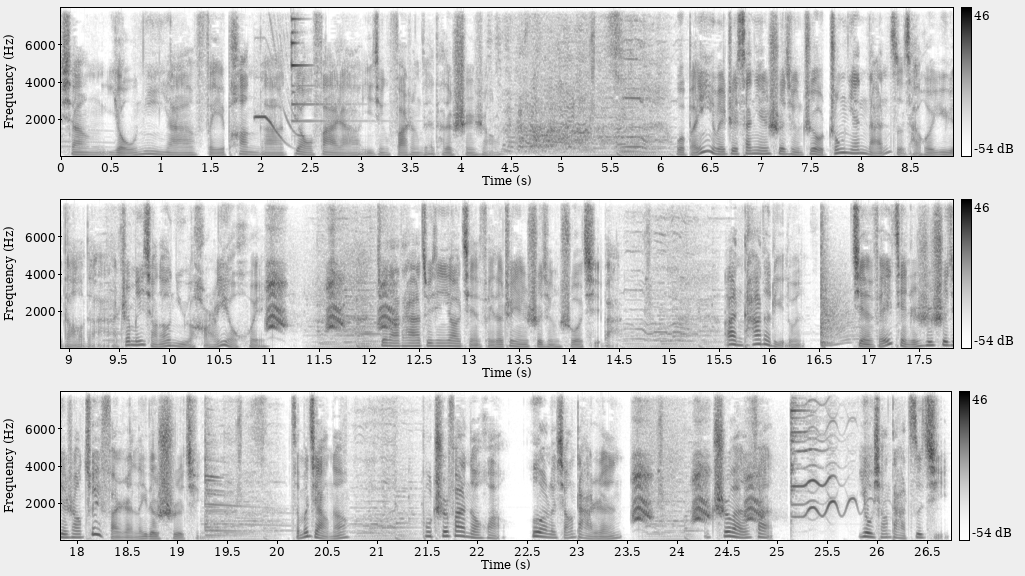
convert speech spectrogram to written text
像油腻呀、肥胖啊、掉发呀，已经发生在他的身上了。我本以为这三件事情只有中年男子才会遇到的啊，真没想到女孩也会。就拿他最近要减肥的这件事情说起吧。按他的理论，减肥简直是世界上最反人类的事情。怎么讲呢？不吃饭的话，饿了想打人；吃完饭，又想打自己。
